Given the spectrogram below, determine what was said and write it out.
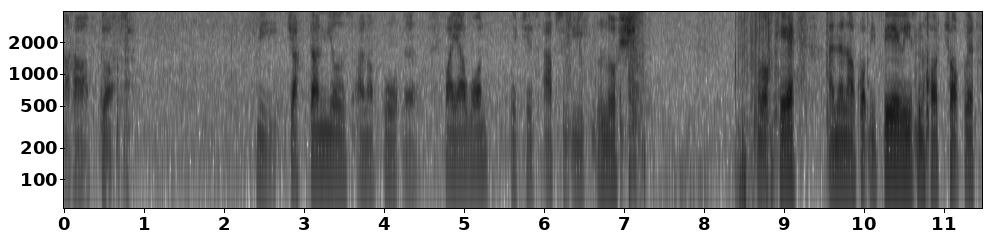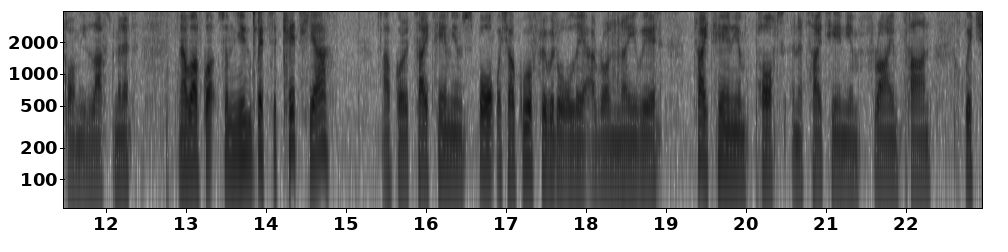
I have got me Jack Daniels, and I've bought the fire one, which is absolutely lush. Okay, and then I've got my Baileys and hot chocolate for me last minute. Now I've got some new bits of kit here I've got a titanium sport, which I'll go through it all later on anyway. Titanium pot and a titanium frying pan, which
